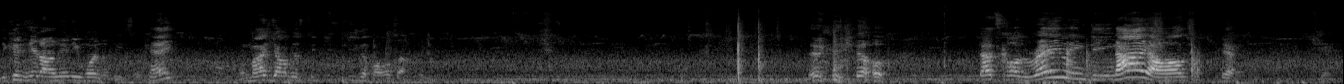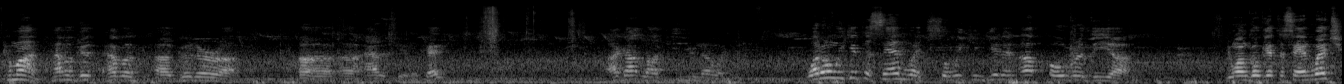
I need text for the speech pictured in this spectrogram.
You can hit on any one of these, okay? And my job is to tee the balls up. There you go. That's called railing denial. Here. Come on. Have a good, have a, a gooder uh, uh, uh, attitude, okay? I got lucky, you know it. Why don't we get the sandwich so we can get it up over the, uh, you want to go get the sandwich?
